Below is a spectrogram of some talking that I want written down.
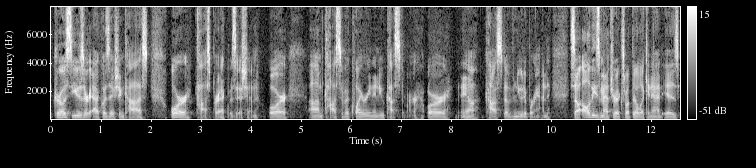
gross user acquisition cost or cost per acquisition or um, cost of acquiring a new customer or you know cost of new to brand. So all these metrics what they're looking at is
